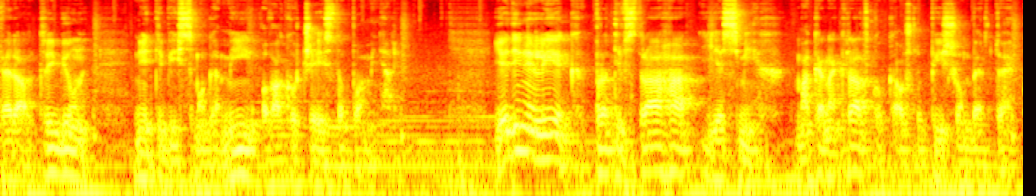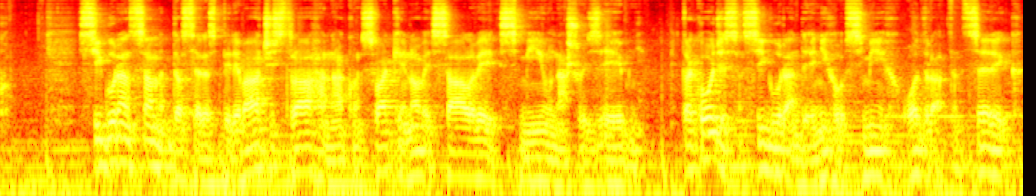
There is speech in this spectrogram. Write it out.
Feral Tribune, niti bismo ga mi ovako često pominjali. Jedini lijek protiv straha je smijeh, makar na kratko kao što piše Umberto Eco. Siguran sam da se raspirevači straha nakon svake nove salve smiju našoj zemlji. Također sam siguran da je njihov smijeh odvratan cerek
